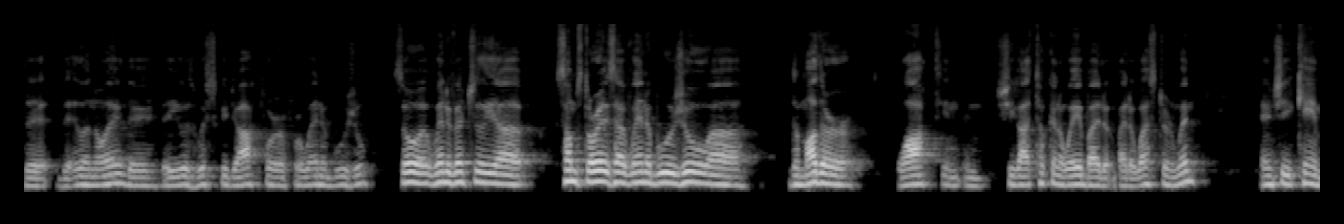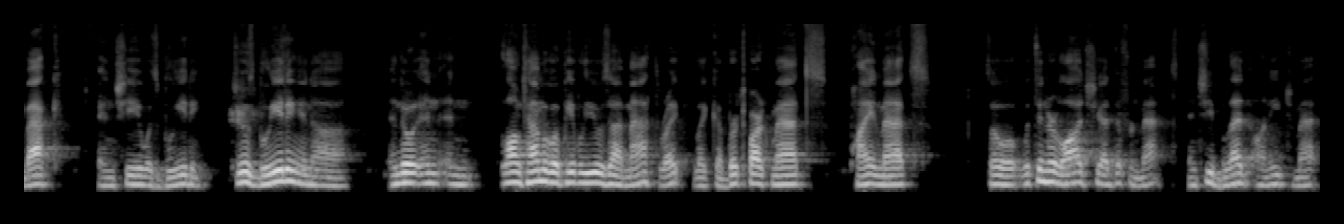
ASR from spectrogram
the the Illinois, they they use Whiskey Jock for for Wanabuju. So uh, when eventually uh, some stories have Wanabuju, uh, the mother walked and, and, she got taken away by the by the western wind, and she came back and she was bleeding. She was bleeding and uh and there and, and a long time ago people used that mat right like uh, birch bark mats, pine mats. So within her lodge she had different mats and she bled on each mat.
